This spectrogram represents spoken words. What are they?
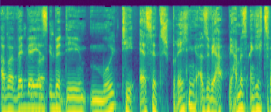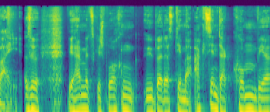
Aber wenn wir jetzt über die Multi-Assets sprechen, also wir, wir haben jetzt eigentlich zwei. Also wir haben jetzt gesprochen über das Thema Aktien, da kommen wir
